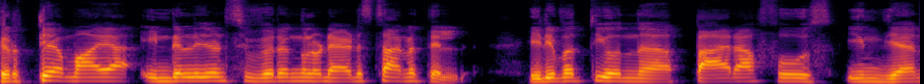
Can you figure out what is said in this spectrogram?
കൃത്യമായ ഇന്റലിജൻസ് വിവരങ്ങളുടെ അടിസ്ഥാനത്തിൽ ഇരുപത്തിയൊന്ന് പാരാഫോഴ്സ് ഇന്ത്യൻ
